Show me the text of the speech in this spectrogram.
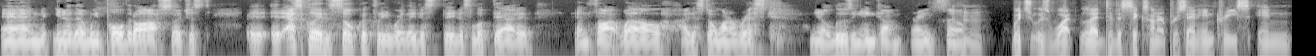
and you know, then we pulled it off. So it just, it, it escalated so quickly where they just, they just looked at it and thought, well, I just don't want to risk, you know, losing income, right? So, mm-hmm. which was what led to the 600% increase in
